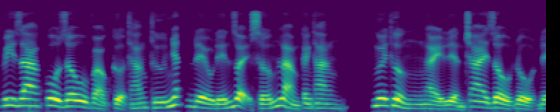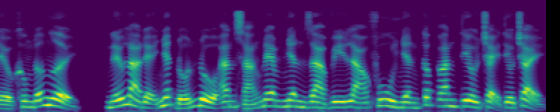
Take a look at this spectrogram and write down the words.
vì ra cô dâu vào cửa tháng thứ nhất đều đến dậy sớm làm canh thang, ngươi thường ngày liền trai dầu đổ đều không đỡ người, nếu là đệ nhất đốn đồ ăn sáng đem nhân ra vi lão phu nhân cấp ăn tiêu chạy tiêu chạy,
